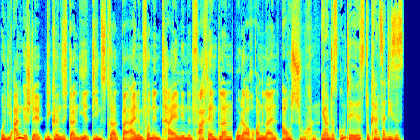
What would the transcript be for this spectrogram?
und die Angestellten, die können sich dann ihr Dienstrad bei einem von den teilnehmenden Fachhändlern oder auch online aussuchen. Ja, und das Gute ist, du kannst ja dieses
